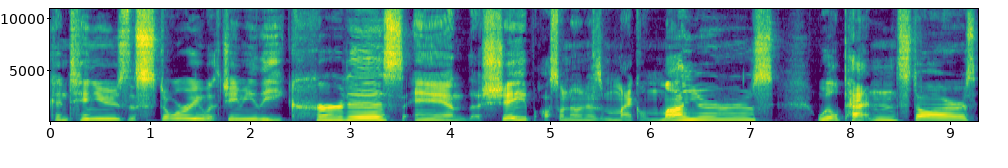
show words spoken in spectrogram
Continues the story with Jamie Lee Curtis and The Shape, also known as Michael Myers. Will Patton stars.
